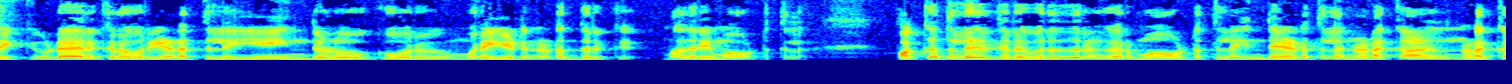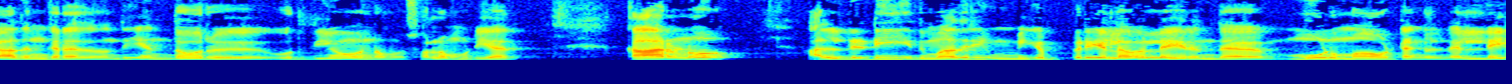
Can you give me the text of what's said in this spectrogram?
செக்யூர்டாக இருக்கிற ஒரு இடத்துலையே இந்த அளவுக்கு ஒரு முறைகேடு நடந்திருக்கு மதுரை மாவட்டத்தில். பக்கத்தில் இருக்கிற விருதுநகர் மாவட்டத்தில் இந்த இடத்துல நடக்கா நடக்காதுங்கிறது வந்து எந்த ஒரு உறுதியும் நம்ம சொல்ல முடியாது. காரணம் ஆல்ரெடி இது மாதிரி மிகப்பெரிய லெவலில் இருந்த மூணு மாவட்டங்கள் நெல்லை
